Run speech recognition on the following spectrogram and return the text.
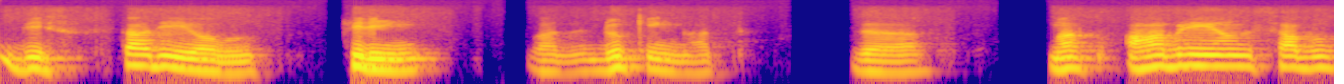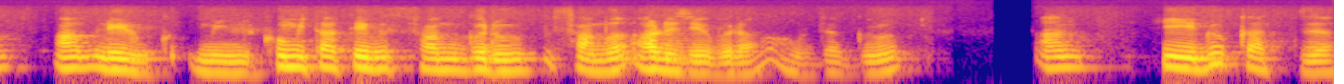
this study of Killing was looking at the abelian sub abelian means commutative subgroup subalgebra of the group and he look at the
